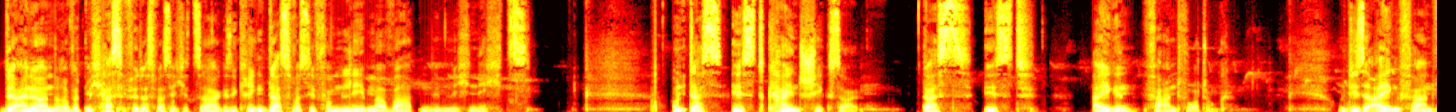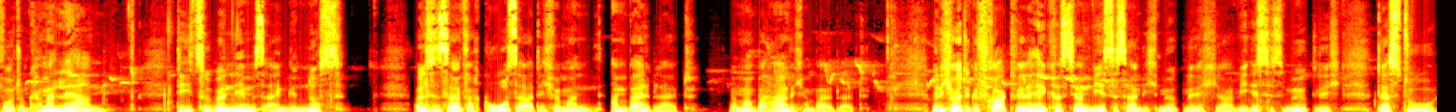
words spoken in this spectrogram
der eine oder andere wird mich hassen für das, was ich jetzt sage. Sie kriegen das, was sie vom Leben erwarten, nämlich nichts. Und das ist kein Schicksal. Das ist Eigenverantwortung. Und diese Eigenverantwortung kann man lernen. Die zu übernehmen ist ein Genuss. Weil es ist einfach großartig, wenn man am Ball bleibt. Wenn man beharrlich am Ball bleibt. Wenn ich heute gefragt werde, hey Christian, wie ist es eigentlich möglich? Ja, wie ist es möglich, dass du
